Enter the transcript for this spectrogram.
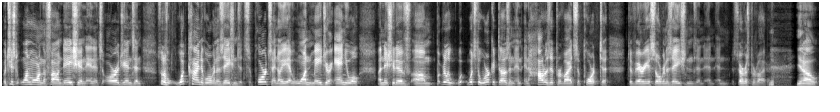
but just one more on the foundation and its origins and sort of what kind of organizations it supports. I know you have one major annual initiative, um, but really, what's the work it does and, and, and how does it provide support to, to various organizations and, and, and service providers? You know,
